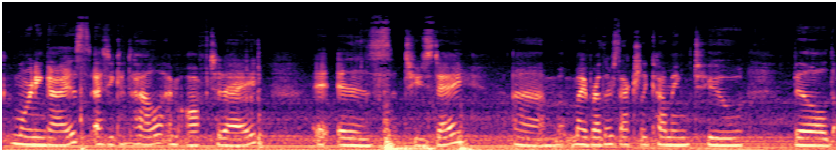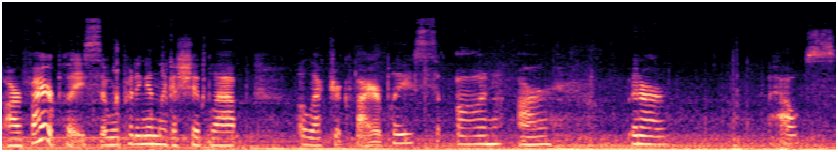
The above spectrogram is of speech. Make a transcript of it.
Good morning guys. As you can tell, I'm off today. It is Tuesday. Um, my brother's actually coming to build our fireplace. So we're putting in like a shiplap electric fireplace on our, in our house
